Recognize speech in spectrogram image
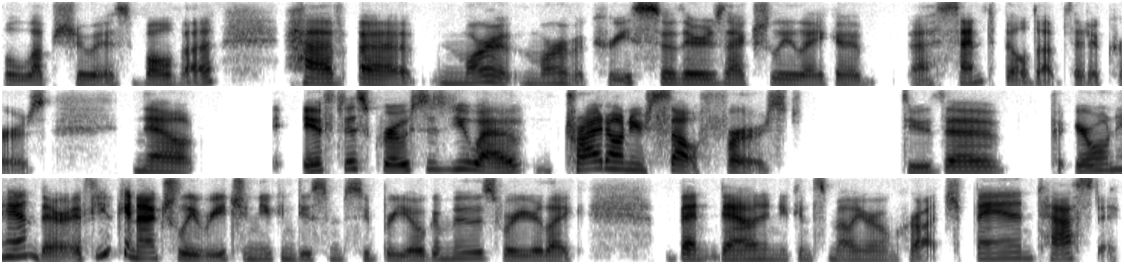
voluptuous vulva, have a more more of a crease. So there's actually like a, a scent buildup that occurs. Now, if this grosses you out, try it on yourself first. Do the put your own hand there. If you can actually reach and you can do some super yoga moves where you're like bent down and you can smell your own crotch, fantastic.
